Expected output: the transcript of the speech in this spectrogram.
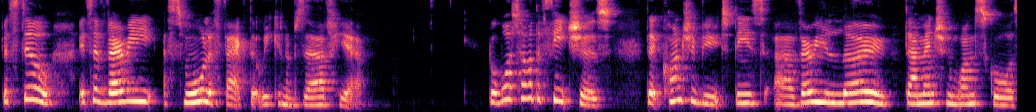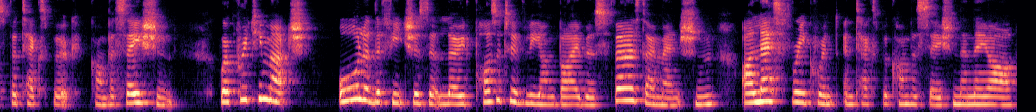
But still, it's a very small effect that we can observe here. But what are the features that contribute these uh, very low Dimension 1 scores for textbook conversation, where pretty much all of the features that load positively on Biber's first dimension are less frequent in textbook conversation than they are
